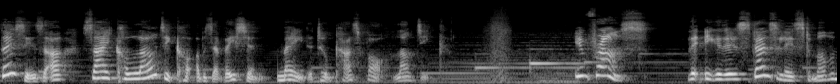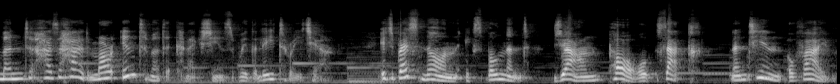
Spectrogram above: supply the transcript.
this is a psychological observation made to pass for logic. In France, the existentialist movement has had more intimate connections with literature. Its best known exponent, Jean Paul Sartre, 1905,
